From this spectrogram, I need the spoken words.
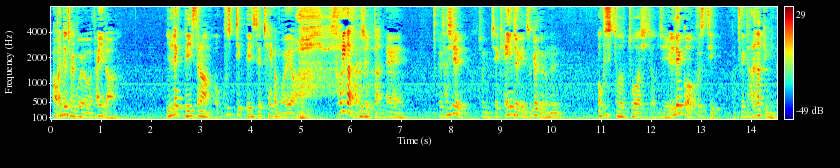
아 완전 잘 보여. 다행이다. 일렉 베이스랑 어쿠스틱 베이스의 차이가 뭐예요? 소리가 다르죠 일단. 네. 그 사실 좀 제 개인적인 소견으로는 어쿠스틱 더 좋아하시죠? 이제 일렉과 어쿠스틱 그 두개 다른 악기입니다.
